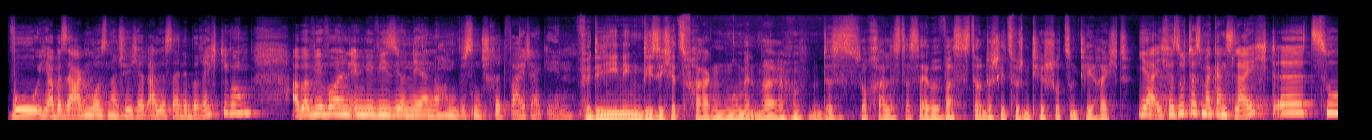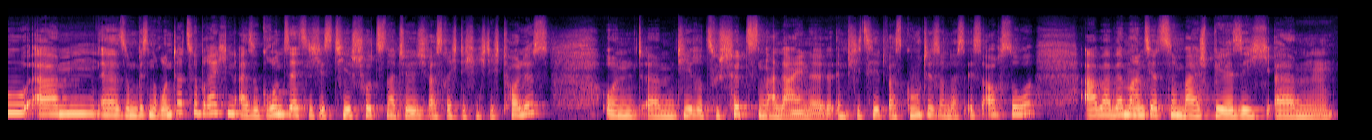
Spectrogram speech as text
wo ich aber sagen muss, natürlich hat alles seine Berechtigung, aber wir wollen irgendwie visionär noch ein bisschen Schritt weitergehen. Für diejenigen, die sich jetzt fragen, Moment mal, das ist doch alles dasselbe. Was ist der Unterschied zwischen Tierschutz und Tierrecht? Ja, ich versuche das mal ganz leicht äh, zu ähm, äh, so ein bisschen runterzubrechen. Also grundsätzlich ist Tierschutz natürlich was richtig, richtig Tolles und ähm, Tiere zu schützen alleine impliziert was Gutes und das ist auch so. Aber wenn man uns jetzt zum Beispiel sich ähm,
